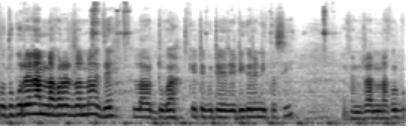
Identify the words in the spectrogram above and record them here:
তো দুপুরে রান্না করার জন্য ওই যে লাউ ডুগা কেটে কুটে রেডি করে নিতেছি। এখন রান্না করব।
